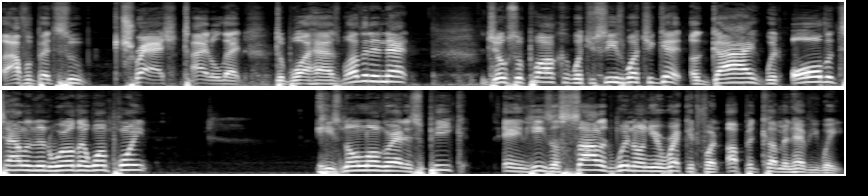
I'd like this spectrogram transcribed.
alphabet soup trash title that Dubois has. But other than that, Joseph Parker, what you see is what you get. A guy with all the talent in the world at one point. He's no longer at his peak, and he's a solid win on your record for an up and coming heavyweight.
